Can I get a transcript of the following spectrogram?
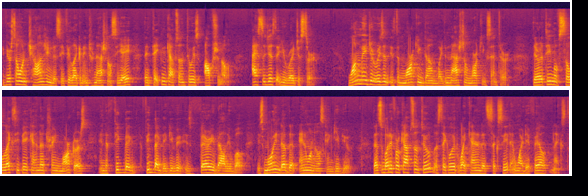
if you're someone challenging this, if you're like an international CA, then taking Capstone 2 is optional. I suggest that you register. One major reason is the marking done by the National Marking Center. They're a team of select CPA Canada trained markers and the feedback, feedback they give you is very valuable. It's more in-depth than anyone else can give you. That's about it for Capstone 2. Let's take a look at why candidates succeed and why they fail next.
